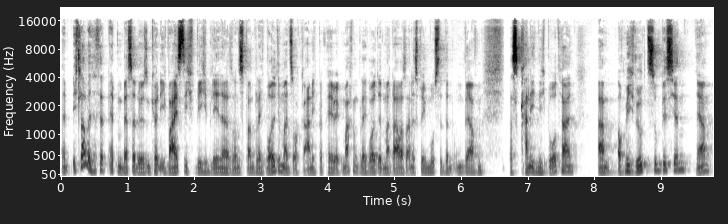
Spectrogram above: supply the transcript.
Ähm, ich glaube, das hätte man besser lösen können. Ich weiß nicht, welche Pläne da sonst waren. Vielleicht wollte man es auch gar nicht bei Payback machen. Vielleicht wollte man da was anderes bringen, musste dann umwerfen. Das kann ich nicht beurteilen. Ähm, auf mich wirkt es so ein bisschen, ja,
